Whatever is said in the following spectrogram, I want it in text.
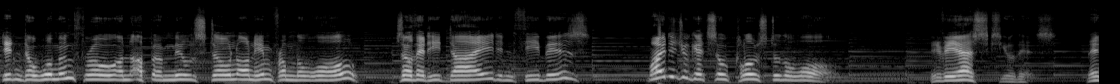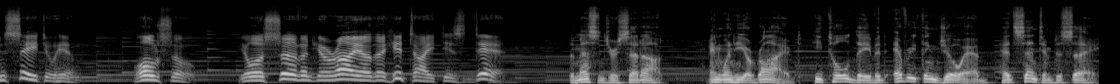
Didn't a woman throw an upper millstone on him from the wall, so that he died in Thebez? Why did you get so close to the wall? If he asks you this, then say to him, Also, your servant Uriah the Hittite is dead. The messenger set out, and when he arrived, he told David everything Joab had sent him to say.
